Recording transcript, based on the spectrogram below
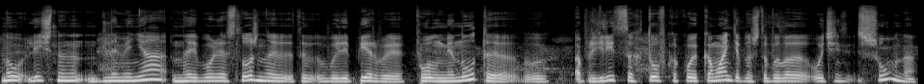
Ну, лично для меня наиболее сложно это были первые полминуты э, определиться, кто в какой команде, потому что было очень шумно.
